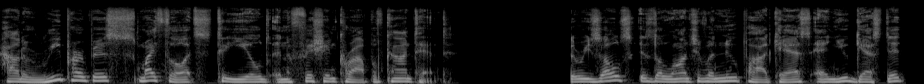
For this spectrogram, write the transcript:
how to repurpose my thoughts to yield an efficient crop of content. The results is the launch of a new podcast, and you guessed it,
